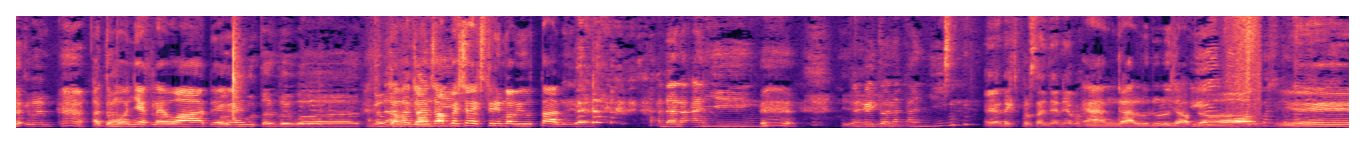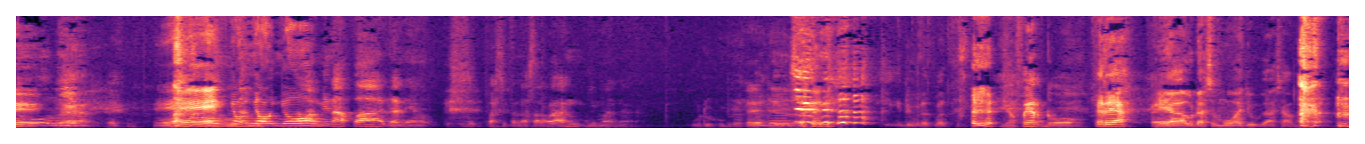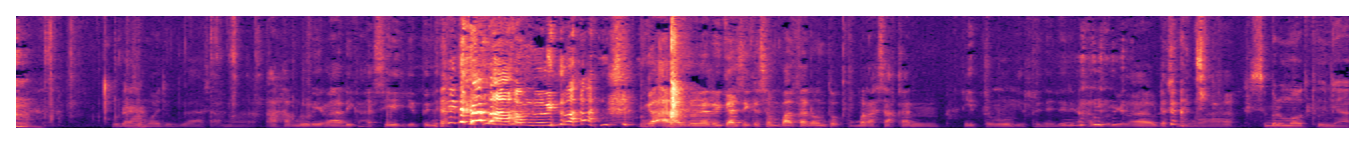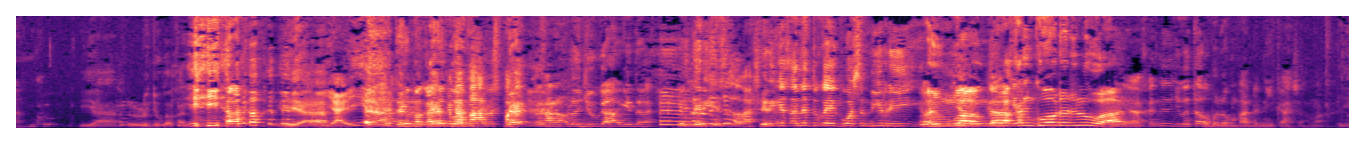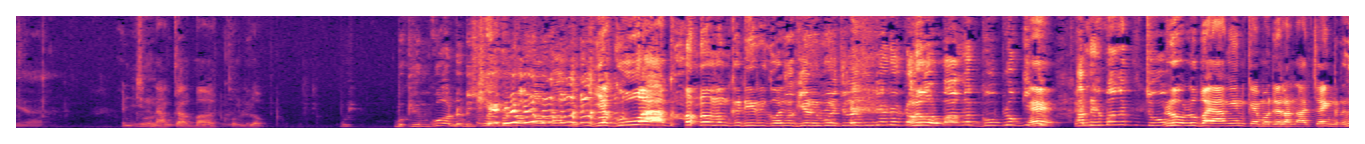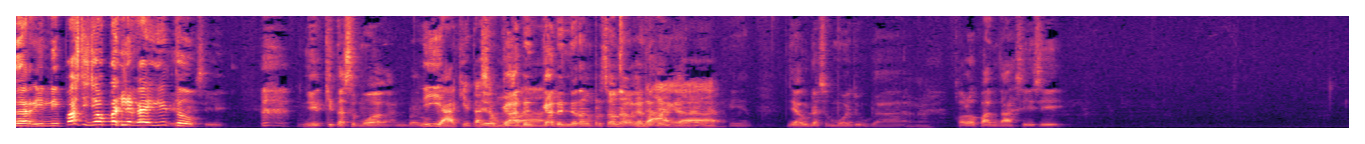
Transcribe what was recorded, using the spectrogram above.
Keren Atau monyet lewat ya babi kan. hutan lewat Jangan jangan sampai se ekstrim babi hutan. Ada anak anjing. Iya, Yang kayak itu iya, anak anjing. ayo next pertanyaannya apa Ya enggak lu dulu jawab dong. Iya. Nah, Eh, nyok nyok nyok. Alamin apa dan yang lu pasti penasaran gimana. Waduh, berat banget. Ini berat banget. Ya fair dong. Fair ya? Ya udah semua juga sama. udah semua juga sama. Alhamdulillah dikasih gitunya. Alhamdulillah. Enggak alhamdulillah dikasih kesempatan untuk merasakan itu gitunya. Jadi alhamdulillah udah semua. Sebelum waktunya. Iya, lu juga kan. Iya. iya. Iya iya. Iya, makanya jangan- Kenapa harus pakai karena lu juga gitu? Ya, Ya, jadi kan kes- jelas. jadi kesannya tuh kayak gua sendiri. gitu. Ah, enggak, enggak lah kan gua udah duluan. Ya kan dia juga tahu belum pada nikah sama. Iya. Anjing nakal banget goblok. Wih, bagian gua ada disclaimer nakal banget. Ya gua, gua ngomong ke diri gua Bagian sendiri. gua jelasin dia ada nakal Lu- banget, goblok gitu. Eh. Aneh banget tuh, cowok. Lu lu bayangin kayak modelan Aceh yang denger ini pasti jawabannya kayak gitu. Iya sih. Ini kita semua kan, Bang. Iya, kita Ya, semua. nggak ada nggak ada nyerang personal kan? Nggak Jadi, ada. Iya. Ya udah semua juga. Kalau fantasi sih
